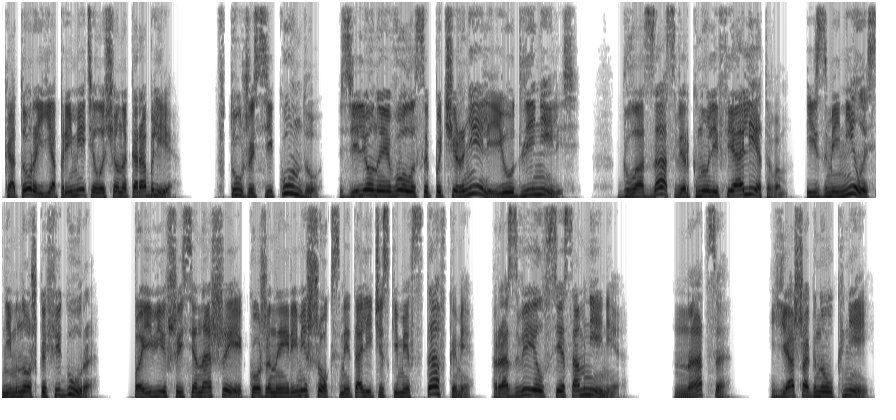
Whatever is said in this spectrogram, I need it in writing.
который я приметил еще на корабле. В ту же секунду зеленые волосы почернели и удлинились. Глаза сверкнули фиолетовым, изменилась немножко фигура. Появившийся на шее кожаный ремешок с металлическими вставками развеял все сомнения. «Наца?» Я шагнул к ней.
